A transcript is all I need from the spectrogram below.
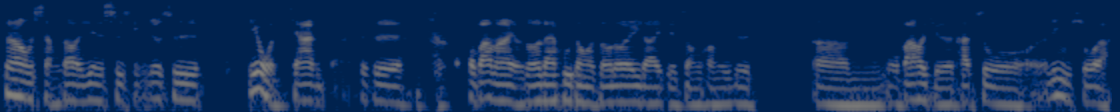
就让我想到一件事情，就是因为我的家里啊，就是 我爸妈有时候在互动的时候都会遇到一些状况，就是嗯，我爸会觉得他做，例如说啦，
